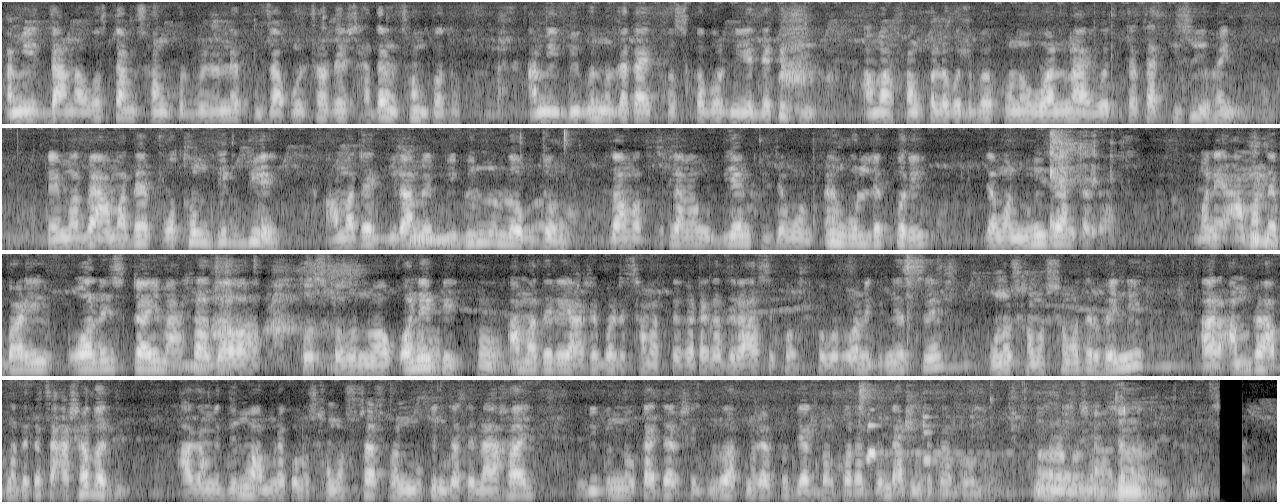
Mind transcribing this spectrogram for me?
আমি জানা অবস্থা আমি শঙ্কর বিজনের পূজা পরিষদের সাধারণ সম্পাদক। আমি বিভিন্ন জায়গায় খোঁজখবর নিয়ে দেখেছি। আমার সংখ্যালঘুদের কোনো অন্যায় অত্যাচার কিছুই হয়নি। এইভাবে আমাদের প্রথম দিক দিয়ে আমাদের গ্রামের বিভিন্ন লোকজন জামাত ইসলাম এবং বিএনপি যেমন উল্লেখ করি যেমন মিজান কাকা। মানে আমাদের বাড়ির অলএজ টাইম আসা যাওয়া খোঁজখবর নেওয়া অনেকে। আমাদের এই আশেপাশে সামাজ কাকা টাকা যারা আছে খোঁজ খবর অনেকে নিয়ে এসছে কোনো সমস্যা আমাদের হয়নি। আর আমরা আপনাদের কাছে আশাবাদী আগামী দিনেও আমরা কোনো সমস্যার সম্মুখীন যাতে না হয় বিভিন্ন কায়দা সেগুলো আপনারা একটু দেখভাল করার জন্য আপনাদের কাছে বলব।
